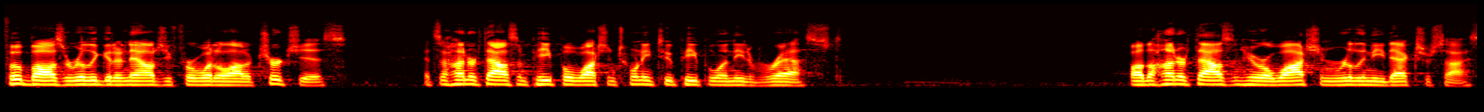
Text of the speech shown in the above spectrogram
Football is a really good analogy for what a lot of church is. It's 100,000 people watching 22 people in need of rest while the 100,000 who are watching really need exercise.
